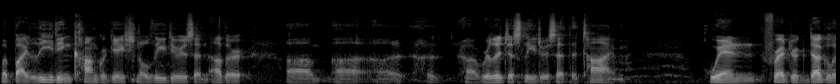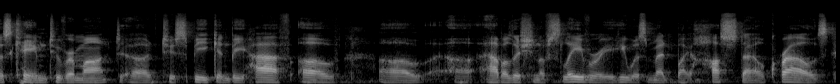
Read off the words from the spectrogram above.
but by leading congregational leaders and other um, uh, uh, uh, religious leaders at the time. When Frederick Douglass came to Vermont uh, to speak in behalf of uh, uh, abolition of slavery, he was met by hostile crowds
